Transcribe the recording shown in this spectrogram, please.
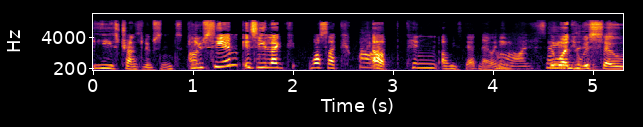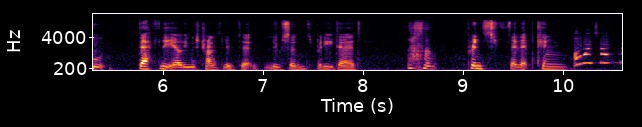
He's translucent. Can you oh. see him? Is he like what's that? Oh, Oh, pin. Oh, he's dead now, isn't he? oh, I'm the one who was so deathly ill, he was translucent, but he dead. Prince Philip, King. Oh, I don't. Oh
